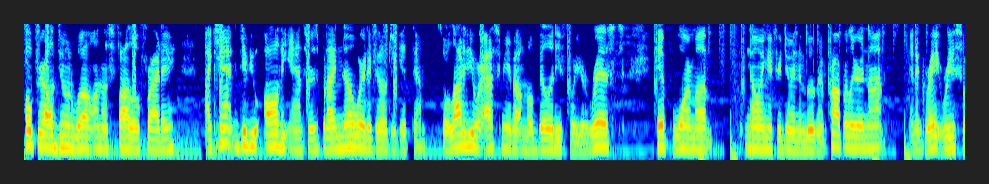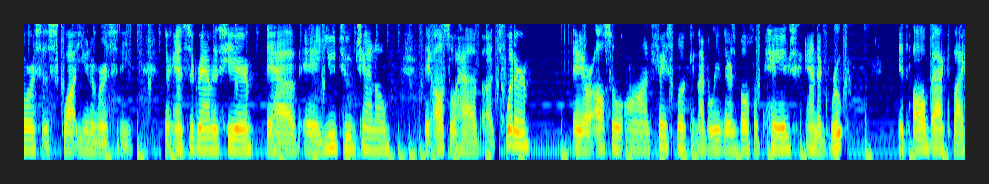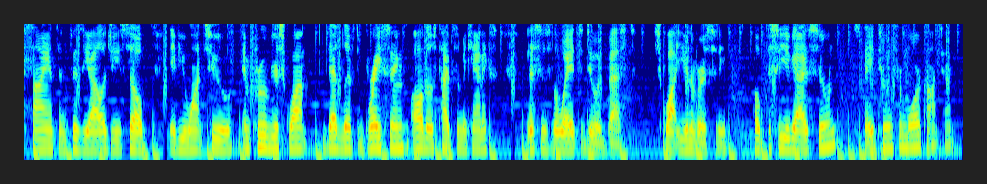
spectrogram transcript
Hope you're all doing well on this Follow Friday. I can't give you all the answers, but I know where to go to get them. So a lot of you were asking me about mobility for your wrist, hip warm up, knowing if you're doing the movement properly or not. And a great resource is Squat University. Their Instagram is here. They have a YouTube channel. They also have a Twitter. They are also on Facebook, and I believe there's both a page and a group. It's all backed by science and physiology. So if you want to improve your squat, deadlift, bracing, all those types of mechanics, this is the way to do it best. Squat University. Hope to see you guys soon. Stay tuned for more content.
